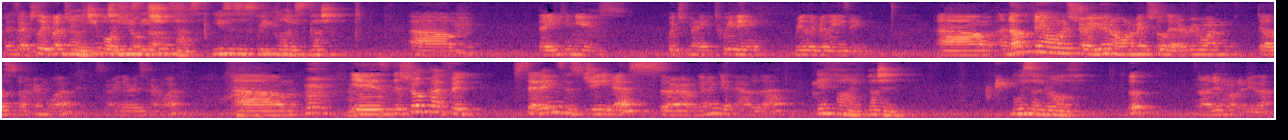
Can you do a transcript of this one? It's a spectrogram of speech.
there's actually a bunch of keyboard to use these shortcuts shortcuts, users a screen close button. um, that you can use, which make tweeting really, really easy. Um, another thing I want to show you, and I want to make sure that everyone does the homework. Sorry, there is homework. Um, is the shortcut for settings is GS, so I'm going to get out of that. F5 button. Voiceover off. Oop, no, I didn't want to do that.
